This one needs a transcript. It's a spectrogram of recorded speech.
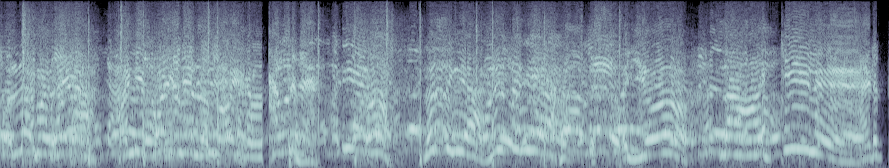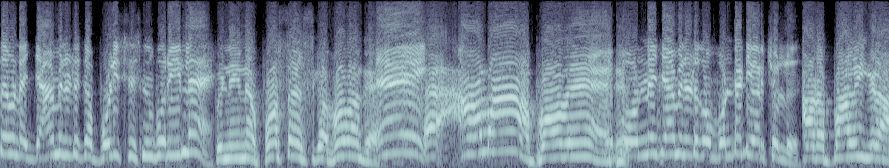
சொல்ல மாட்டேன் வண்டி போயிட்டு இந்த சோழர்கள். நிறுத்துங்க நிறுத்துங்க ஐயோ நான் வக்கீலு ஜாமீன் எடுக்க போலீஸ் ஸ்டேஷன் போறீல்ல? பின்ன என்ன போஸ்ட் ஆஃபீஸ்க்கு போவாங்க? ஆமா போவேன். இப்ப ஒண்ணு ஜாமீன் எடுக்க பொண்டாட்டி வர சொல்லு. அட பாவீங்களா?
